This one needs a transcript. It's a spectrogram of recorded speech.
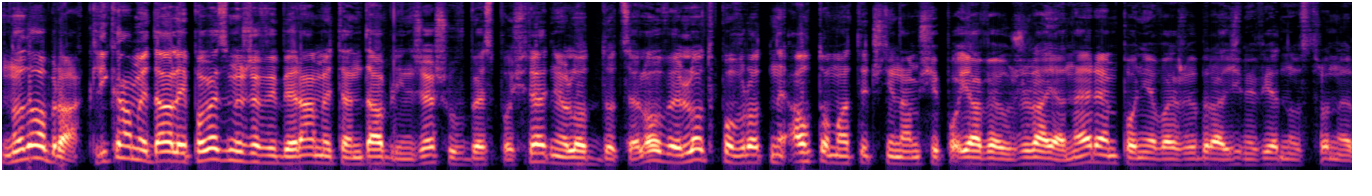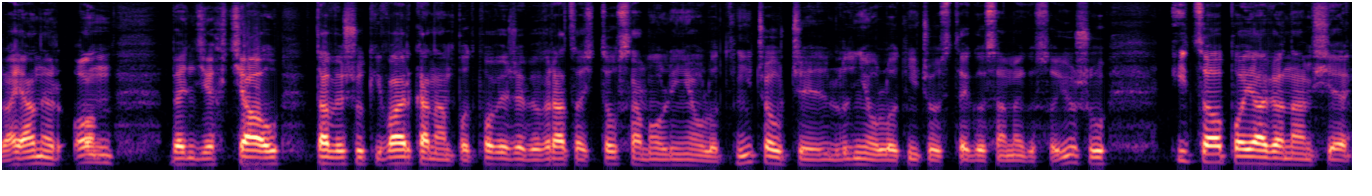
No dobra, klikamy dalej. Powiedzmy, że wybieramy ten Dublin Rzeszów bezpośrednio, lot docelowy. Lot powrotny automatycznie nam się pojawia już Ryanerem, ponieważ wybraliśmy w jedną stronę Ryanair. On będzie chciał, ta wyszukiwarka nam podpowie, żeby wracać tą samą linią lotniczą, czy linią lotniczą z tego samego sojuszu. I co? Pojawia nam się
